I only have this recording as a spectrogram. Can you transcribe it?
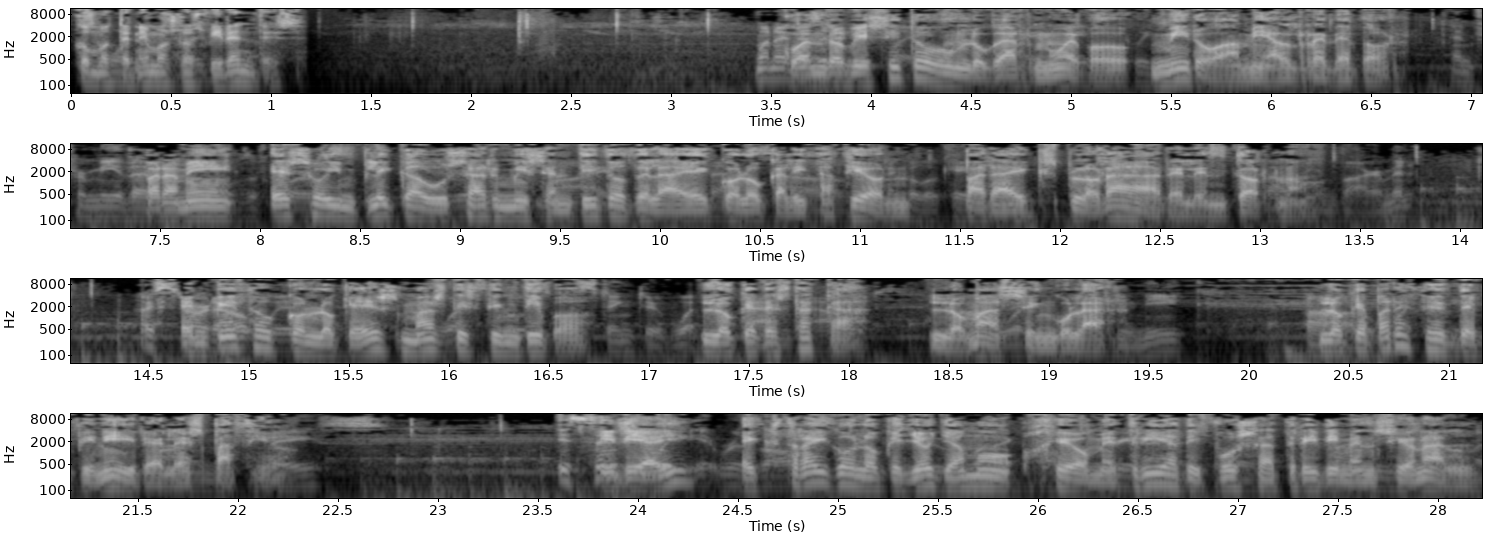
como tenemos los videntes. Cuando visito un lugar nuevo, miro a mi alrededor. Para mí, eso implica usar mi sentido de la ecolocalización para explorar el entorno. Empiezo con lo que es más distintivo, lo que destaca, lo más singular lo que parece definir el espacio. Y de ahí extraigo lo que yo llamo geometría difusa tridimensional,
